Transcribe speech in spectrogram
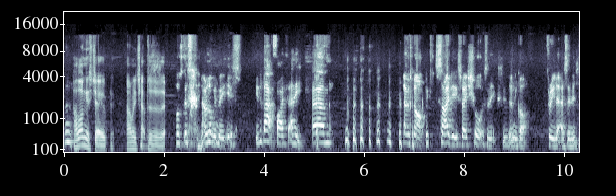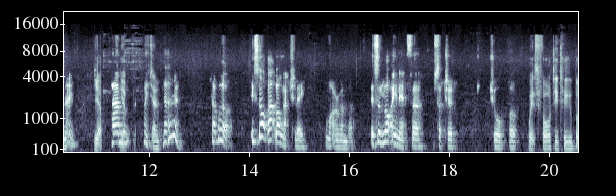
How long is Job? How many chapters is it? I was going to say, how long is? He's, he's about five to eight. Um, no, it's not. We've decided he's very short, isn't it? Because he's only got three letters in his name. Yep. Um, Yep. I don't know. Have a look. It's not that long, actually, from what I remember. There's a lot in it for such a short book. Well, it's 42, bu-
